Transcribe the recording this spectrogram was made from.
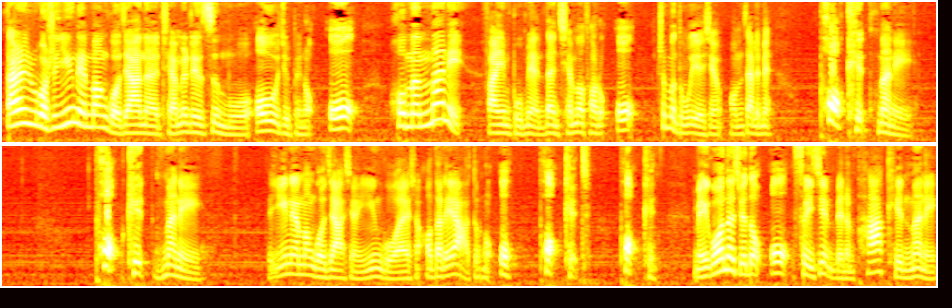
当然，如果是英联邦国家呢，前面这个字母 O 就变成 O，后面 money 发音不变，但前面发出 O，这么读也行。我们再来一遍，pocket money，pocket money。英联邦国家，像英国啊，像澳大利亚都说哦，pocket pocket。美国呢，觉得哦费劲，变成 pocket money，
